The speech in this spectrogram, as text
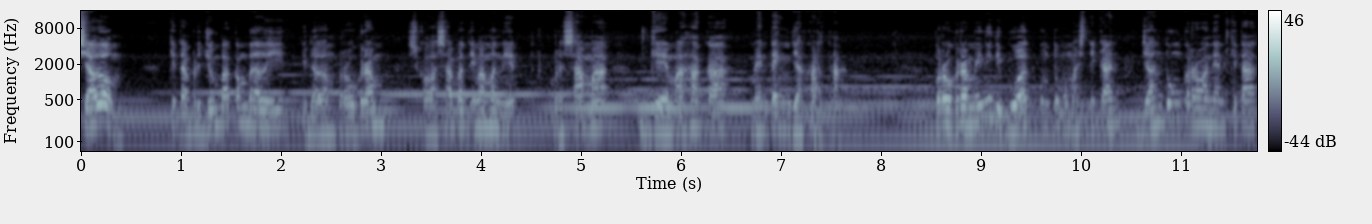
Shalom, kita berjumpa kembali di dalam program Sekolah Sahabat 5 Menit bersama GMAHK Menteng Jakarta. Program ini dibuat untuk memastikan jantung kerohanian kita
